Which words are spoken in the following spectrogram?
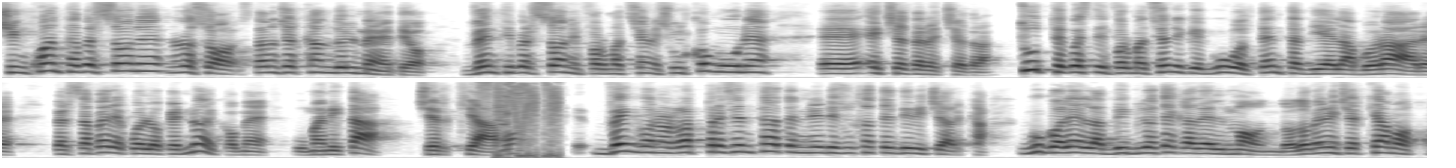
50 persone, non lo so, stanno cercando il meteo, 20 persone informazioni sul comune, eh, eccetera, eccetera. Tutte queste informazioni che Google tenta di elaborare per sapere quello che noi come umanità cerchiamo, vengono rappresentate nei risultati di ricerca. Google è la biblioteca del mondo dove noi cerchiamo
